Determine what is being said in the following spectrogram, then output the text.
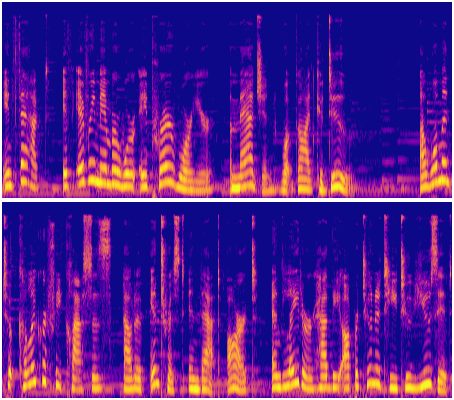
In fact, if every member were a prayer warrior, imagine what God could do. A woman took calligraphy classes out of interest in that art and later had the opportunity to use it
